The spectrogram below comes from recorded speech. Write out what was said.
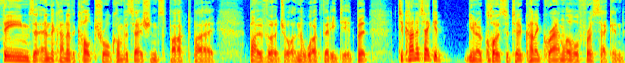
themes and the kind of the cultural conversation sparked by by Virgil and the work that he did. But to kind of take it, you know, closer to kind of grand level for a second,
